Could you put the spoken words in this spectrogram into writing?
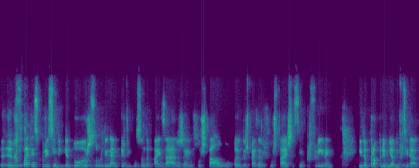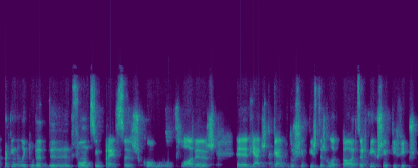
Eh, eh, refletem-se por isso indicadores sobre dinâmicas de evolução da paisagem florestal, ou das paisagens florestais, se assim preferirem, e da própria biodiversidade, partindo da leitura de fontes impressas como floras, eh, diários de campo dos cientistas, relatórios, artigos científicos,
